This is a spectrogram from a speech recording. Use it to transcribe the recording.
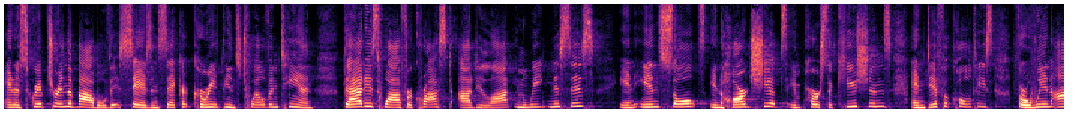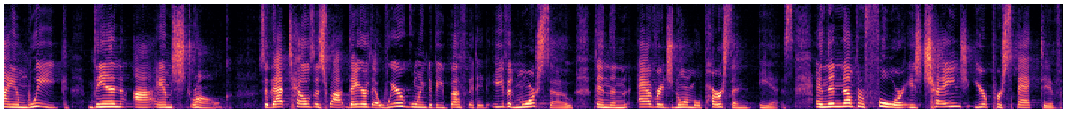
and a scripture in the Bible that says in 2 Corinthians 12 and 10, that is why for Christ I delight in weaknesses, in insults, in hardships, in persecutions and difficulties. For when I am weak, then I am strong. So that tells us right there that we're going to be buffeted even more so than the average normal person is. And then number four is change your perspective.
